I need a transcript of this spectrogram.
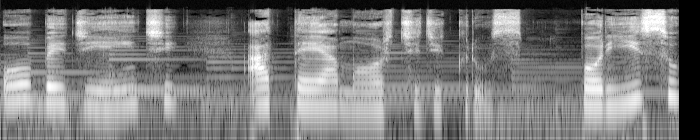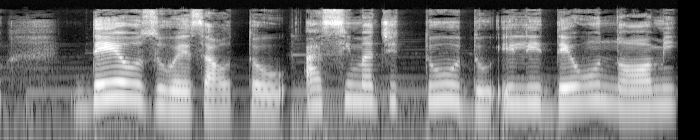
obediente até a morte de cruz. Por isso, Deus o exaltou acima de tudo e lhe deu o um nome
